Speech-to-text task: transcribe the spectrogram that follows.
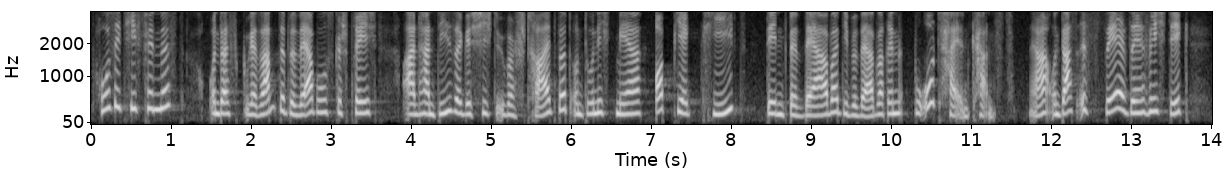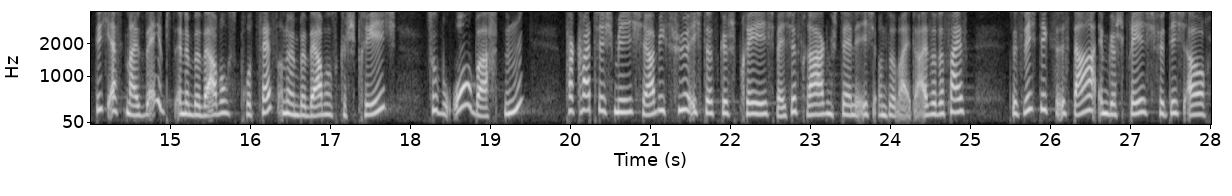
positiv findest und das gesamte Bewerbungsgespräch anhand dieser Geschichte überstrahlt wird und du nicht mehr objektiv den Bewerber, die Bewerberin beurteilen kannst. Ja, und das ist sehr, sehr wichtig, dich erstmal selbst in einem Bewerbungsprozess und einem Bewerbungsgespräch zu beobachten. Verquatsche ich mich? Ja, wie führe ich das Gespräch? Welche Fragen stelle ich und so weiter? Also das heißt, das Wichtigste ist da im Gespräch für dich auch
